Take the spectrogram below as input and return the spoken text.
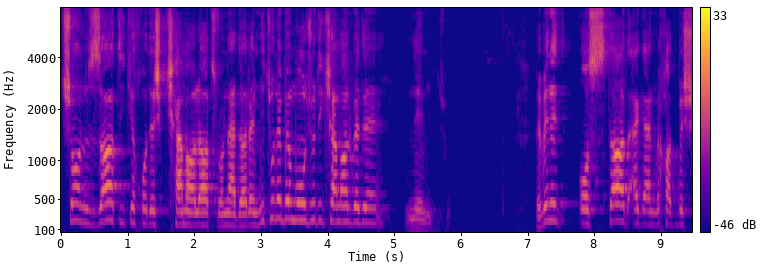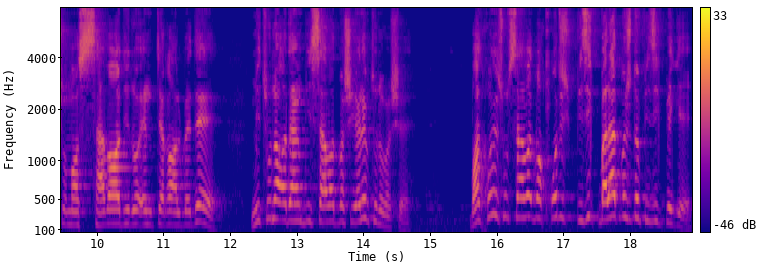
چون ذاتی که خودش کمالات رو نداره می‌تونه به موجودی کمال بده؟ نمی‌تونه. ببینید استاد اگر می‌خواد به شما سوادی رو انتقال بده می‌تونه آدم بی سواد باشه یا نمی‌تونه باشه؟ باید خودش اون سواد با خودش فیزیک بلد باشه تا فیزیک بگه.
